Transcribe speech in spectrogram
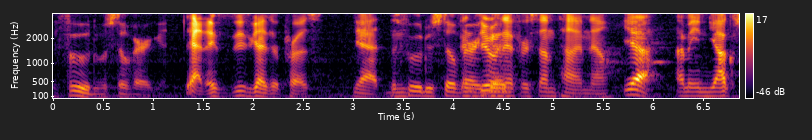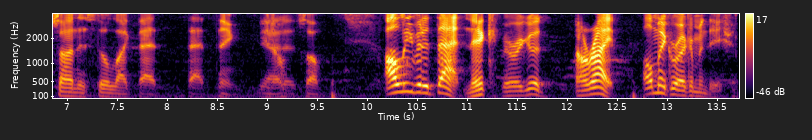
the food was still very good. Yeah, these, these guys are pros. Yeah, the food was still very Been doing good. it for some time now. Yeah, I mean, Yakko-San is still like that that thing. You Yeah, know, it is. so I'll leave it at that, Nick. Very good. All right. I'll make a recommendation.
